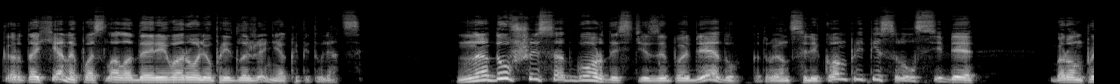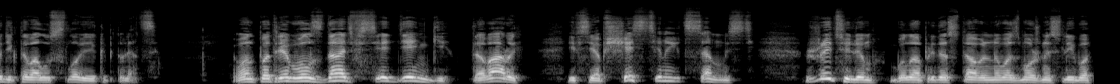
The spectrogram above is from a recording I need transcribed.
Картахена послала Дерри предложение о капитуляции. Надувшись от гордости за победу, которую он целиком приписывал себе, барон продиктовал условия капитуляции. Он потребовал сдать все деньги, товары и все общественные ценности. Жителям была предоставлена возможность либо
